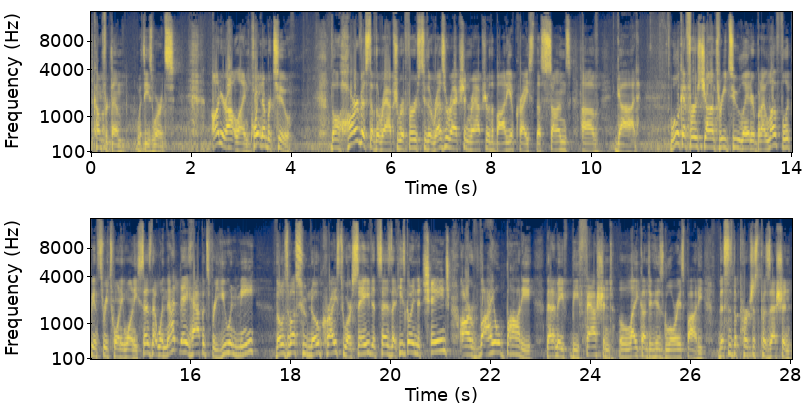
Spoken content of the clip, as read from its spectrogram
comfort them with these words. On your outline, point number two The harvest of the rapture refers to the resurrection rapture of the body of Christ, the sons of God. We'll look at 1 John 3 2 later, but I love Philippians 3.21. He says that when that day happens for you and me, those of us who know Christ, who are saved, it says that He's going to change our vile body that it may be fashioned like unto His glorious body. This is the purchased possession,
